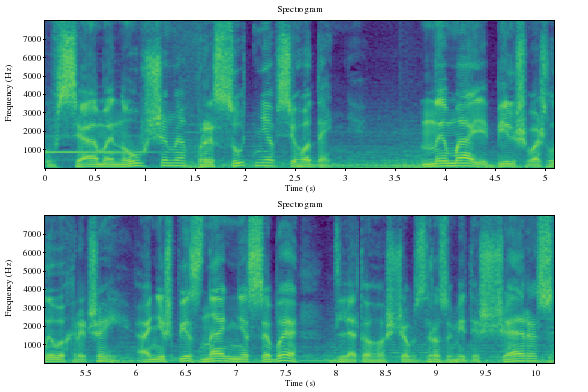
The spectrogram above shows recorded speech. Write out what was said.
Вся минувщина присутня в сьогоденні. Немає більш важливих речей, аніж пізнання себе для того, щоб зрозуміти ще раз,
